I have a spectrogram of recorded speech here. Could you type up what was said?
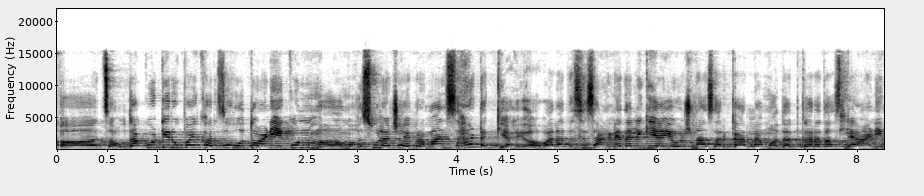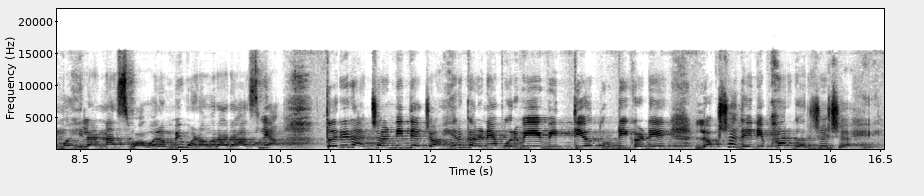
चौदा कोटी रुपये खर्च होतो आणि एकूण म- महसुलाचे हे प्रमाण सहा टक्के आहे. अहवालात असे सांगण्यात आले की या योजना सरकारला मदत करत असल्या आणि महिलांना स्वावलंबी बनवणाऱ्या असल्या तरी राज्यांनी त्या जाहीर करण्यापूर्वी वित्तीय त्रुटीकडे लक्ष देणे फार गरजेचे आहे.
